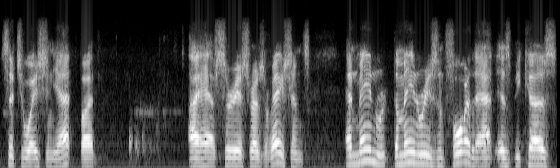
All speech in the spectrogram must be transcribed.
situation yet, but I have serious reservations. And main the main reason for that is because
